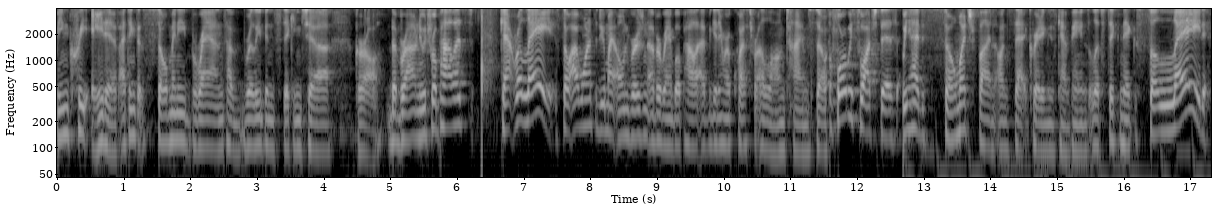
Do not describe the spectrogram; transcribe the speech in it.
being creative. I think that so many brands have really been sticking to girl. The brown neutral palettes, can't relate. So I wanted to do my own version of a rainbow palette. I've been getting requests for a long time. So before we swatch this, we had so much fun on set creating these campaigns. Lipstick Nick slayed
